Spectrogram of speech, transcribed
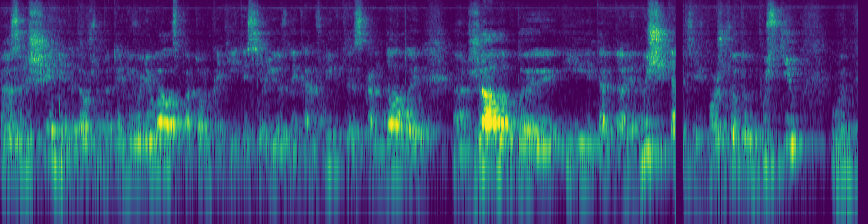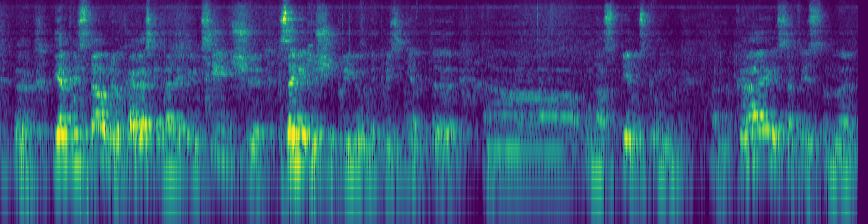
разрешение, для того, чтобы это не выливалось потом какие-то серьезные конфликты, скандалы, жалобы и так далее. Мы считаем, может кто-то упустил, вот, э, я представлю, Харяскин Олег Алексеевич, заведующий приемный президент э, у нас в Пермском э, крае, соответственно,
